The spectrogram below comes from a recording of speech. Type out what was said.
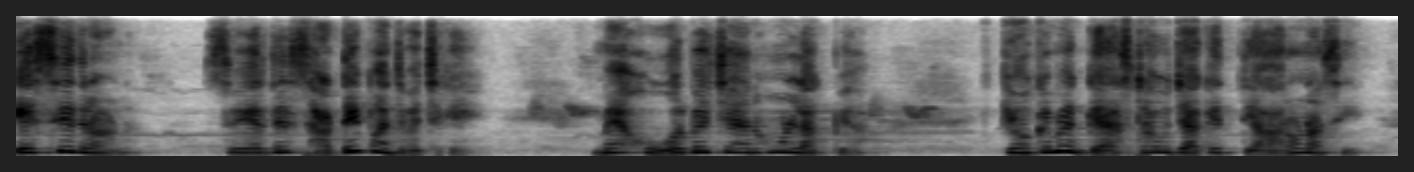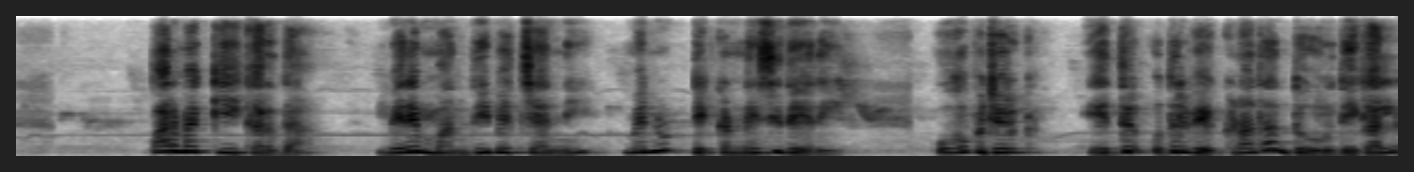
ਇਸੇ ਦੌਰਾਨ ਸਵੇਰ ਦੇ 5:30 ਵਜ ਗਏ। ਮੈਂ ਹੋਰ ਬੇਚੈਨ ਹੋਣ ਲੱਗ ਪਿਆ, ਕਿਉਂਕਿ ਮੈਂ ਗੈਸਟ ਹਾਊਸ ਜਾ ਕੇ ਤਿਆਰ ਹੋਣਾ ਸੀ। ਪਰ ਮੈਂ ਕੀ ਕਰਦਾ, ਮੇਰੇ ਮਨ ਦੀ ਬੇਚੈਨੀ ਮੈਨੂੰ ਟਿਕਣ ਨਹੀਂ ਸੀ ਦੇ ਰਹੀ। ਉਹ ਬਜ਼ੁਰਗ ਇੱਧਰ ਉੱਧਰ ਵੇਖਣਾ ਤਾਂ ਦੂਰ ਦੀ ਗੱਲ,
